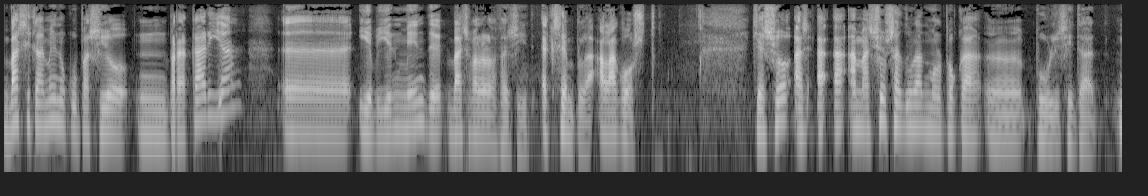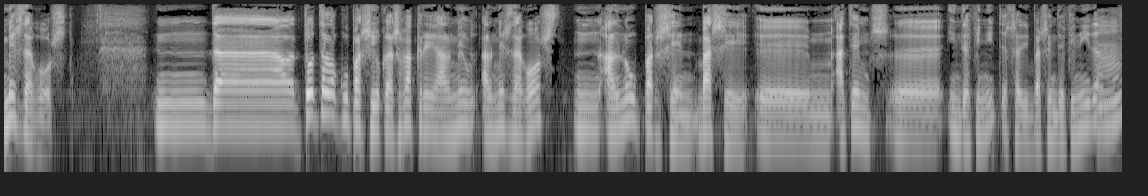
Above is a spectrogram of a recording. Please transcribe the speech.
bàsicament ocupació mm, precària eh, i, evidentment, de baix valor afegit. Exemple, a l'agost, que això, a, a, amb això s'ha donat molt poca eh, publicitat. Mes d'agost, de tota l'ocupació que es va crear al, meu, al mes d'agost, mm, el 9% va ser eh, a temps eh, indefinit, és a dir, va ser indefinida, mm.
